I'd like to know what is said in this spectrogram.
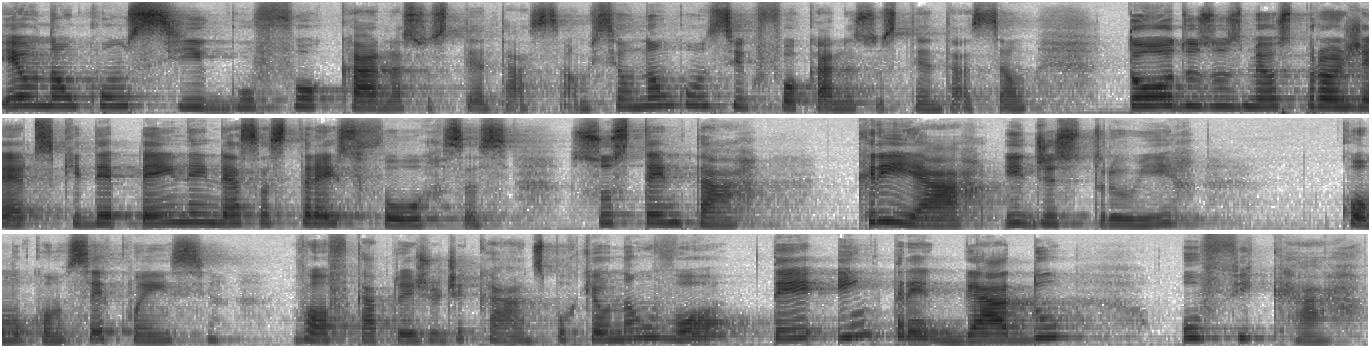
eu não consigo focar na sustentação. E se eu não consigo focar na sustentação, todos os meus projetos que dependem dessas três forças, sustentar, criar e destruir, como consequência, vão ficar prejudicados, porque eu não vou ter entregado o ficar,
